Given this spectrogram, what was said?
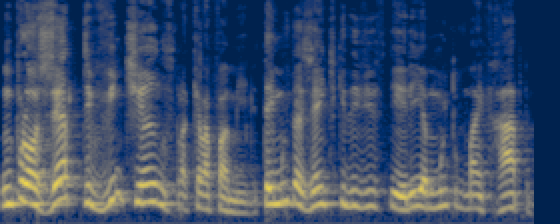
um projeto de 20 anos para aquela família. Tem muita gente que desistiria muito mais rápido.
